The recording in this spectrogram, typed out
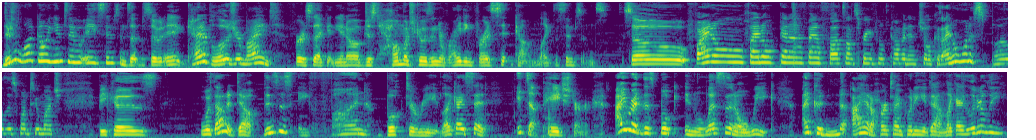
there's a lot going into a Simpsons episode, and it kind of blows your mind for a second, you know, of just how much goes into writing for a sitcom like The Simpsons. So, final, final kind of final thoughts on Springfield Confidential, because I don't want to spoil this one too much, because without a doubt, this is a fun book to read. Like I said, it's a page turner. I read this book in less than a week. I could, n- I had a hard time putting it down. Like I literally,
